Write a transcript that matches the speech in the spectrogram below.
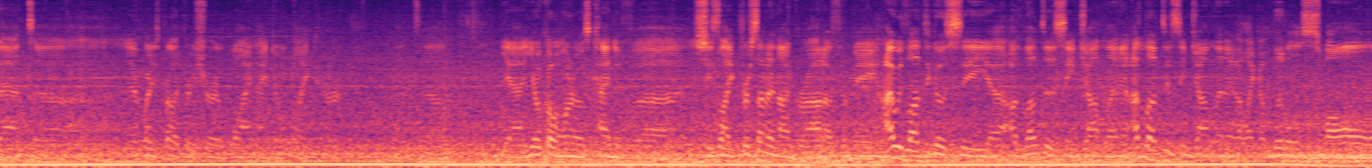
that uh, everybody's probably pretty sure why I don't like her. But, uh, yeah, Yoko Ono is kind of uh, she's like persona non grata for me. I would love to go see. Uh, I'd love to have seen John Lennon. I'd love to have seen John Lennon at like a little small,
